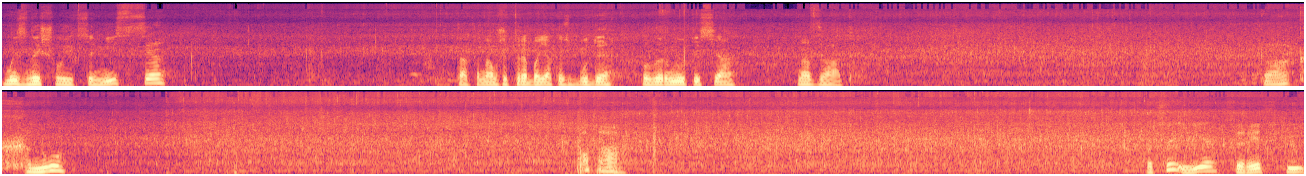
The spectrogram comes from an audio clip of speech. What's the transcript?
Ми знайшли це місце. Так, а нам же треба якось буде повернутися назад. Так, ну. Опа! Оце і є Сирецький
